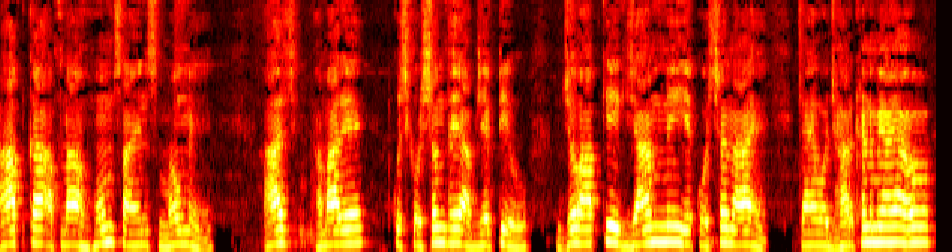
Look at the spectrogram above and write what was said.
आपका अपना होम साइंस मऊ में आज हमारे कुछ क्वेश्चन थे ऑब्जेक्टिव जो आपके एग्ज़ाम में ये क्वेश्चन आए हैं चाहे वो झारखंड में आया हो,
